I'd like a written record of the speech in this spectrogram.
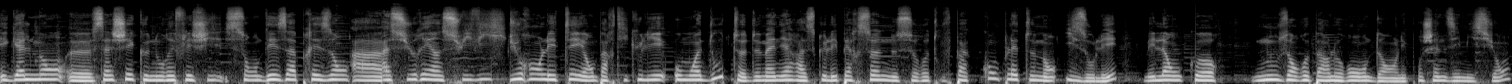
Également, euh, sachez que nous réfléchissons dès à présent à assurer un suivi durant l'été, en particulier au mois d'août, de manière à ce que les personnes ne se retrouvent pas complètement isolées. Mais là encore, nous en reparlerons dans les prochaines émissions.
